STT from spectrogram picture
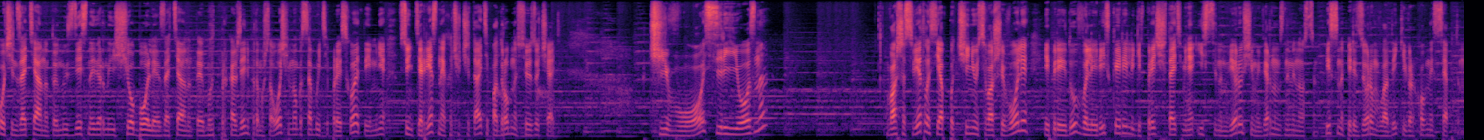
очень затянутое. Ну, здесь, наверное, еще более затянутое будет прохождение, потому что очень много событий происходит, и мне все интересно, я хочу читать и подробно все изучать. Чего? Серьезно? Ваша светлость, я подчинюсь вашей воле и перейду в валерийской религии. Впредь считайте меня истинным верующим и верным знаменосцем. Писано перед взором владыки Верховный Септон.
